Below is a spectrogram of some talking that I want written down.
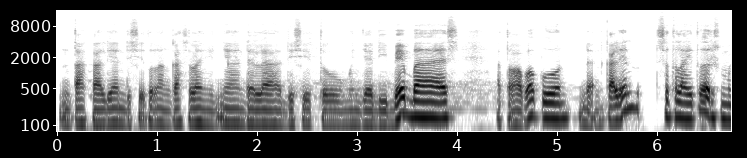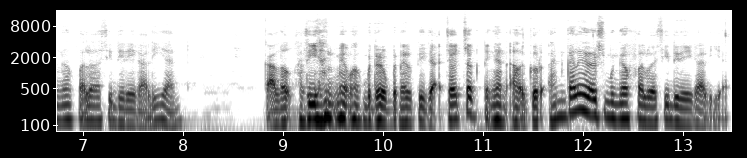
Entah kalian di situ langkah selanjutnya adalah di situ menjadi bebas atau apa pun. Dan kalian setelah itu harus mengevaluasi diri kalian kalau kalian memang benar-benar tidak cocok dengan Al-Quran kalian harus mengevaluasi diri kalian.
